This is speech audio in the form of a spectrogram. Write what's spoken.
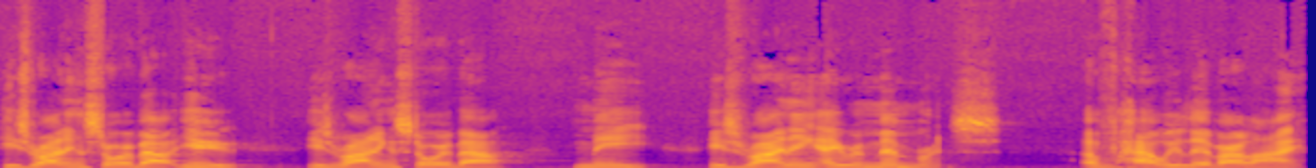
He's writing a story about you. He's writing a story about me. He's writing a remembrance of how we live our life.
